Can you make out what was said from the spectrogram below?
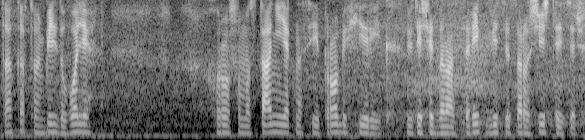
Так, автомобіль доволі хорошому стані, як на свій пробіг і рік. 2012 рік 246 тисяч.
